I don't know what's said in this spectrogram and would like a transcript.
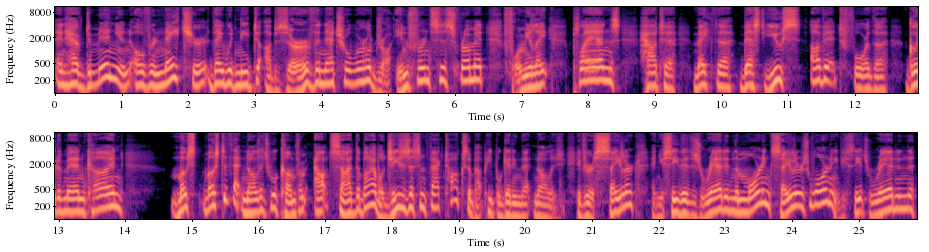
and have dominion over nature, they would need to observe the natural world, draw inferences from it, formulate plans, how to make the best use of it for the good of mankind most most of that knowledge will come from outside the Bible. Jesus, in fact, talks about people getting that knowledge. If you're a sailor and you see that it's red in the morning, sailor's warning. If you see it's red in the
